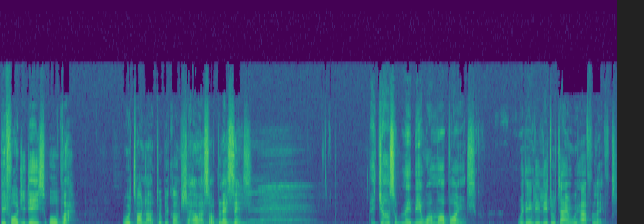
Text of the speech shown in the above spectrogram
before the day is over, will turn out to become showers of blessings. Just maybe one more point within the little time we have left.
